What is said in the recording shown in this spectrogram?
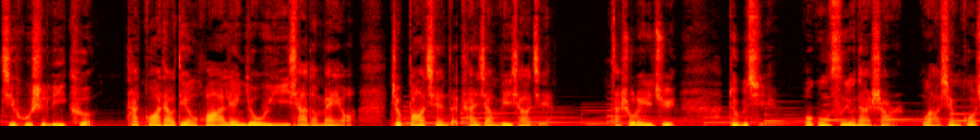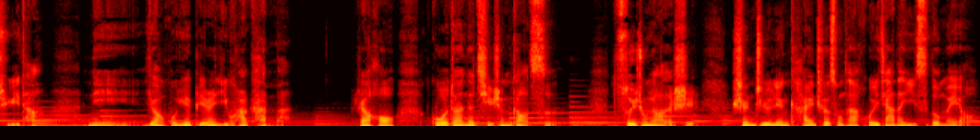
几乎是立刻，他挂掉电话，连犹豫一下都没有，就抱歉地看向 V 小姐。他说了一句：“对不起，我公司有点事儿，我要先过去一趟。”你要不约别人一块看吧，然后果断的起身告辞。最重要的是，甚至连开车送他回家的意思都没有。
